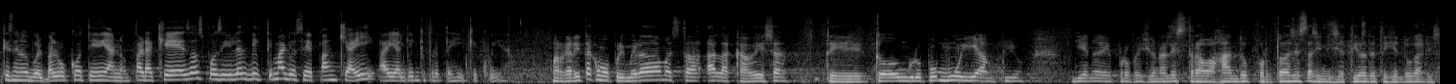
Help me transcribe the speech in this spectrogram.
que se nos vuelva algo cotidiano, para que esos posibles victimarios sepan que ahí hay alguien que protege y que cuida. Margarita como primera dama está a la cabeza de todo un grupo muy amplio lleno de profesionales trabajando por todas estas iniciativas de Tejiendo Hogares.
